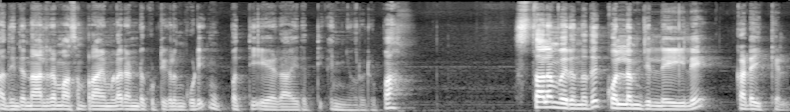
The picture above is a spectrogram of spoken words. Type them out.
അതിന്റെ നാലര മാസം പ്രായമുള്ള രണ്ട് കുട്ടികളും കൂടി മുപ്പത്തി ഏഴായിരത്തി അഞ്ഞൂറ് രൂപ. സ്ഥലം വരുന്നത് കൊല്ലം ജില്ലയിലെ കടയ്ക്കൽ.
